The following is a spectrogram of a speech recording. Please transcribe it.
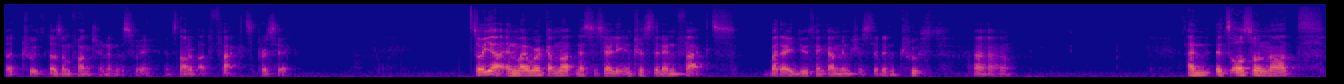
But truth doesn't function in this way. It's not about facts per se. So yeah, in my work, I'm not necessarily interested in facts, but I do think I'm interested in truth. Uh, and it's also not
